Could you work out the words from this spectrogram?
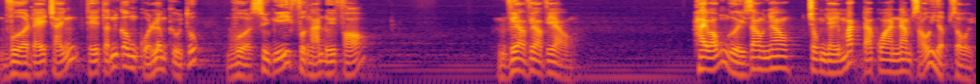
Vừa né tránh, thế tấn công của Lâm Kiều Thúc Vừa suy nghĩ phương án đối phó. Vèo vèo vèo. Hai bóng người giao nhau Trong nháy mắt đã qua 5-6 hiệp rồi.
